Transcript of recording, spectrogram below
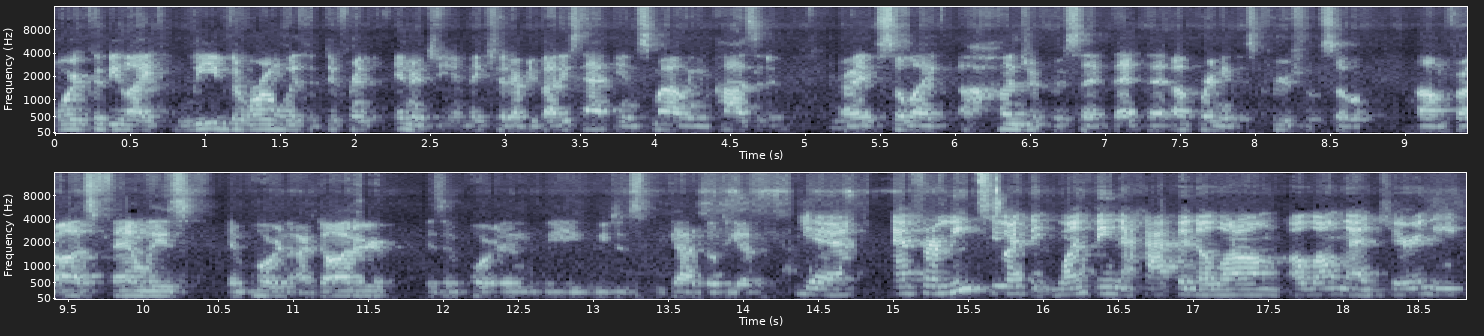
or it could be like leave the room with a different energy and make sure that everybody's happy and smiling and positive, mm-hmm. right? So like a hundred percent, that that upbringing is crucial. So um, for us, families important. Our daughter is important. We we just we got to go together. Yeah, and for me too, I think one thing that happened along along that journey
